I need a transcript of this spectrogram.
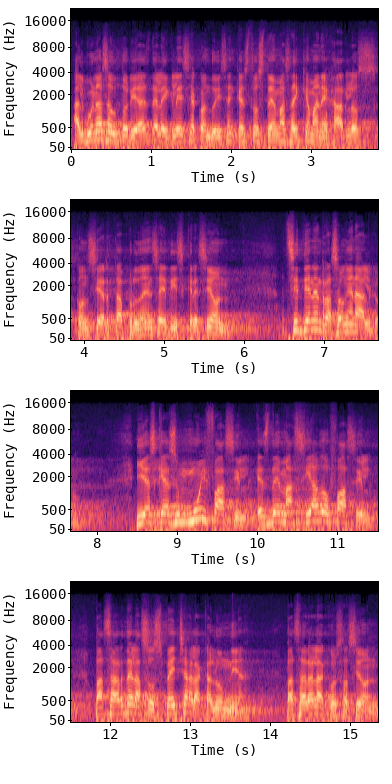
algunas autoridades de la iglesia cuando dicen que estos temas hay que manejarlos con cierta prudencia y discreción. Sí tienen razón en algo. Y es que es muy fácil, es demasiado fácil pasar de la sospecha a la calumnia, pasar a la acusación.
